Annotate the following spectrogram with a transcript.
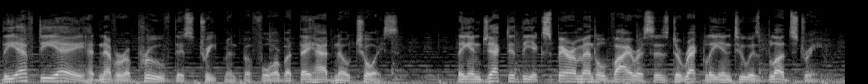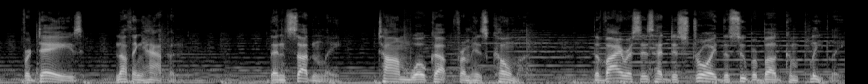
The FDA had never approved this treatment before, but they had no choice. They injected the experimental viruses directly into his bloodstream. For days, nothing happened. Then suddenly, Tom woke up from his coma. The viruses had destroyed the superbug completely.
